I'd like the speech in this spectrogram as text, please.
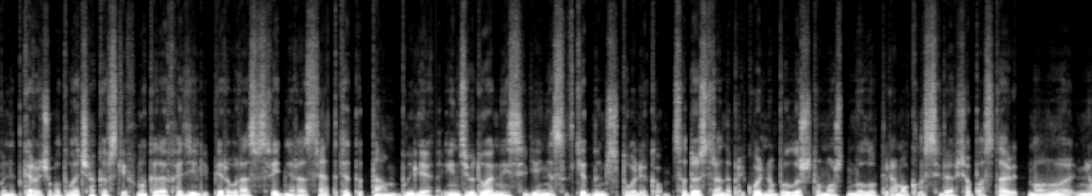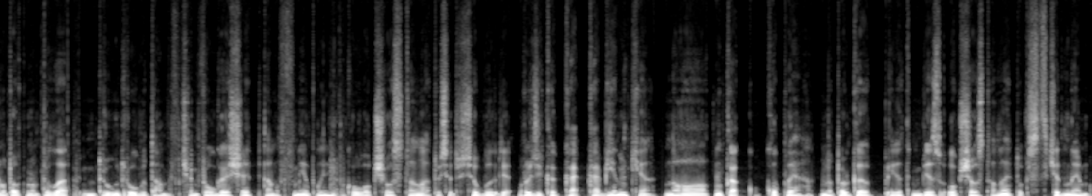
Блин, короче, вот в Очаковских мы когда ходили первый раз в средний разряд, это там были индивидуальные сиденья с откидным столиком. С одной стороны, прикольно было, что можно было прямо около себя все поставить, но неудобно было друг другу там чем-то угощать, потому что не было никакого общего стола. То есть это все были вроде как ка- кабинки, но, ну как, купе, но только при этом без общего стола, и только с откидным.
